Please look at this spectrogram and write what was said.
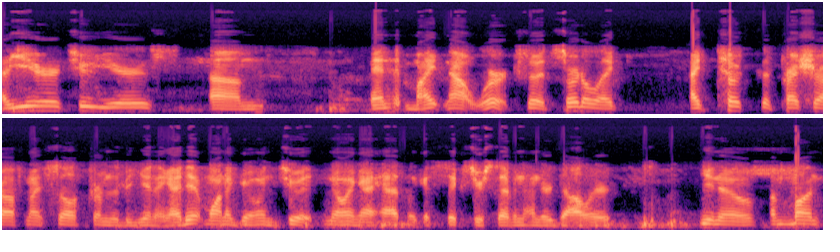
a year, two years, um, and it might not work. So it's sort of like I took the pressure off myself from the beginning. I didn't want to go into it knowing I had like a six or seven hundred dollar, you know, a month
